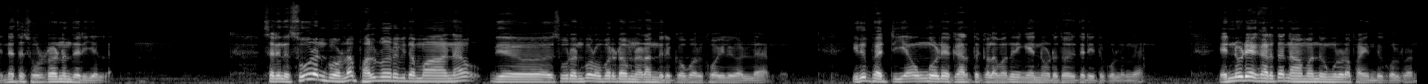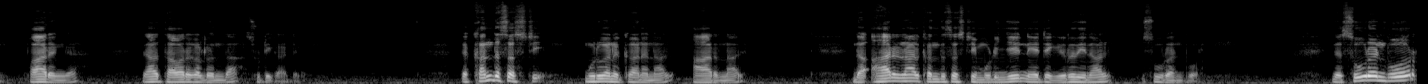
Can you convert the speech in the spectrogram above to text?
என்னத்தை சொல்கிறேன்னு தெரியல. சரி இந்த சூரன் போரில் பல்வேறு விதமான சூரன் போர் ஒவ்வொரு இடம் நடந்திருக்கு ஒவ்வொரு கோயில்களில். இது பற்றிய உங்களுடைய கருத்துக்களை வந்து நீங்கள் என்னோட தெரிவித்துக் கொள்ளுங்கள் என்னுடைய கருத்தை நான் வந்து உங்களோட பகிர்ந்து கொள்கிறேன் பாருங்கள் ஏதாவது தவறுகள் இருந்தால் சுட்டி காட்டுங்க இந்த கந்த சஷ்டி முருகனுக்கான நாள் ஆறு நாள். இந்த ஆறு நாள் கந்த சஷ்டி முடிஞ்சு நேற்றுக்கு இறுதி நாள் சூரன் போர். இந்த சூரன் போர்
